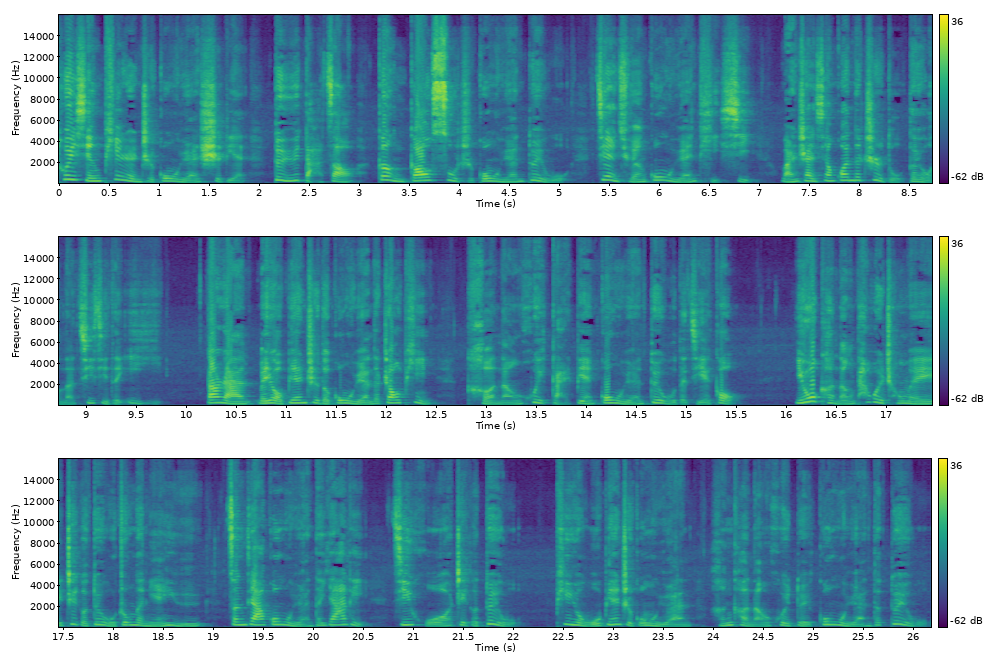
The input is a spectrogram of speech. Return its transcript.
推行聘任制公务员试点，对于打造更高素质公务员队伍、健全公务员体系、完善相关的制度，都有呢积极的意义。当然，没有编制的公务员的招聘可能会改变公务员队伍的结构，也有可能他会成为这个队伍中的鲶鱼，增加公务员的压力，激活这个队伍。聘用无编制公务员很可能会对公务员的队伍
